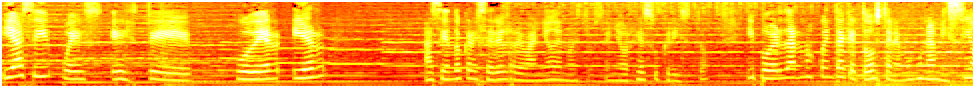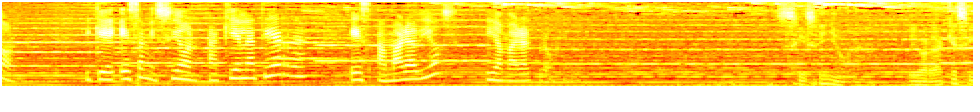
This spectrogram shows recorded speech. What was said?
Y así pues este poder ir haciendo crecer el rebaño de nuestro Señor Jesucristo y poder darnos cuenta que todos tenemos una misión y que esa misión aquí en la tierra es amar a Dios y amar al prójimo. Sí, señora, de verdad que sí.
